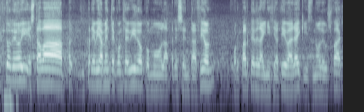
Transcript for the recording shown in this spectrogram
Acto de hoy estaba previamente concebido como la presentación por parte de la iniciativa Araix, no de USFAC,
